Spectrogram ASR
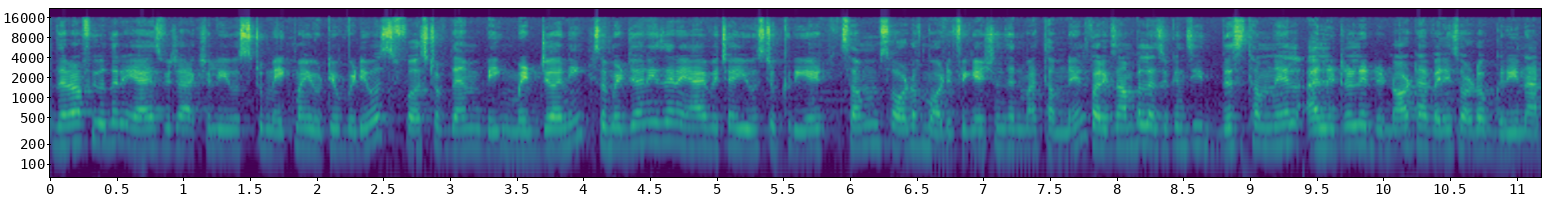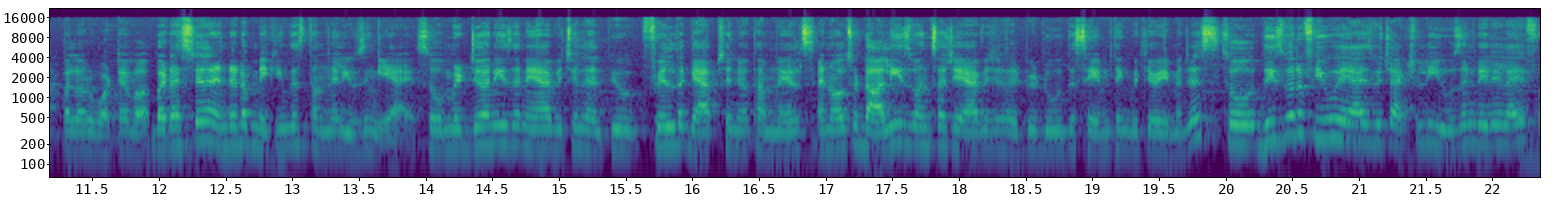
There are a few other AIs which I actually use to make my YouTube videos. First of them being Midjourney. So Midjourney is an AI which I use to create some sort of modifications in my thumbnail. For example, as you can see this thumbnail, I literally did not have any sort of green apple or whatever, but I still ended up making this thumbnail using AI. So Midjourney is an AI which will help you fill the gaps in your thumbnails and also DALL-E is one such AI which will help you do the same thing with your images. So these were a few AIs which I actually use in daily life. Life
